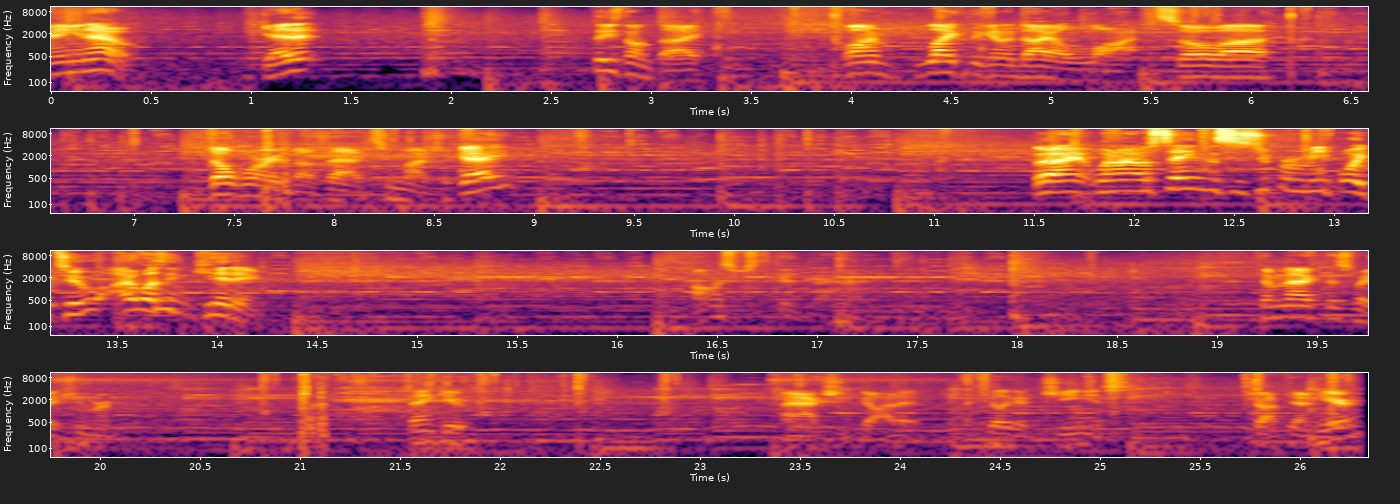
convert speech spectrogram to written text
hanging out. Get it? Please don't die. Well, I'm likely gonna die a lot, so uh, don't worry about that too much, okay? But I, when I was saying this is Super Meat Boy 2, I wasn't kidding. How am I supposed to get that? Come back this way, Tumor. Thank you. I actually got it. I feel like a genius. Drop down here.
